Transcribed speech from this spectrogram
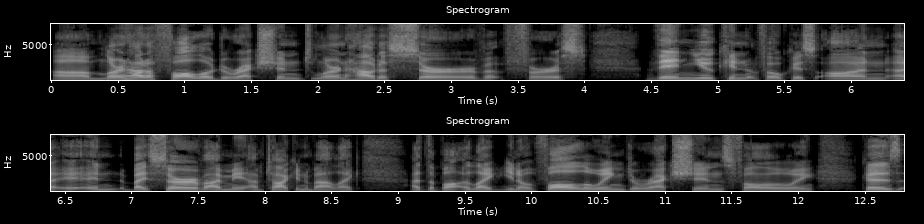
Um, learn how to follow direction learn how to serve first. Then you can focus on uh, and by serve i mean i'm talking about like at the bottom like you know following directions following because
